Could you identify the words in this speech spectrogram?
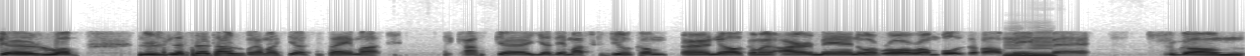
que je vois, le, seul temps vraiment qu'il y a cinq matchs, c'est quand il y a des matchs qui durent comme un heure, comme un Ironman ou un Royal Rumble, ça va Mhm. même, ben, je suis comme,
